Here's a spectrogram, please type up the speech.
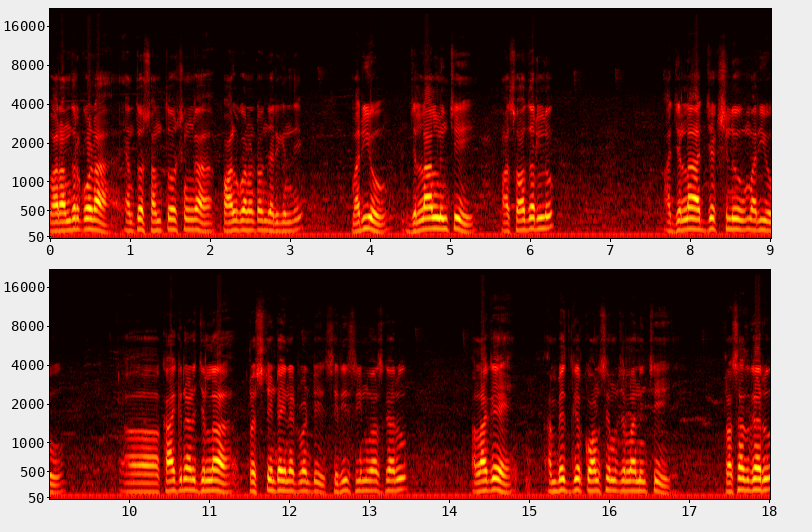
వారందరూ కూడా ఎంతో సంతోషంగా పాల్గొనడం జరిగింది. మరియు జిల్లాల నుంచి మా సోదరులు ఆ జిల్లా అధ్యక్షులు మరియు కాకినాడ జిల్లా ప్రెసిడెంట్ అయినటువంటి సిరి శ్రీనివాస్ గారు అలాగే అంబేద్కర్ కోనసీమ జిల్లా నుంచి ప్రసాద్ గారు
